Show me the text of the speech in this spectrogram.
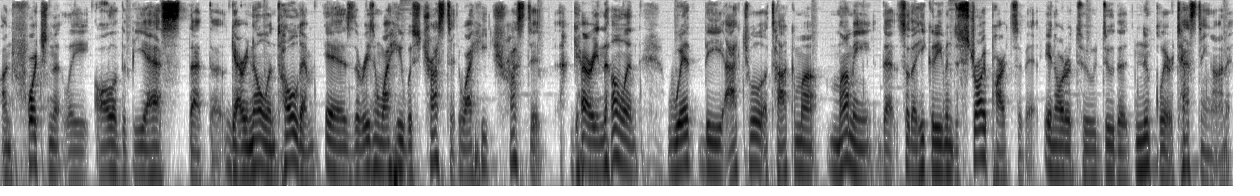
unfortunately, all of the BS that uh, Gary Nolan told him is the reason why he was trusted, why he trusted Gary Nolan with the actual Atacama mummy that so that he could even destroy parts of it in order to do the nuclear testing on it.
